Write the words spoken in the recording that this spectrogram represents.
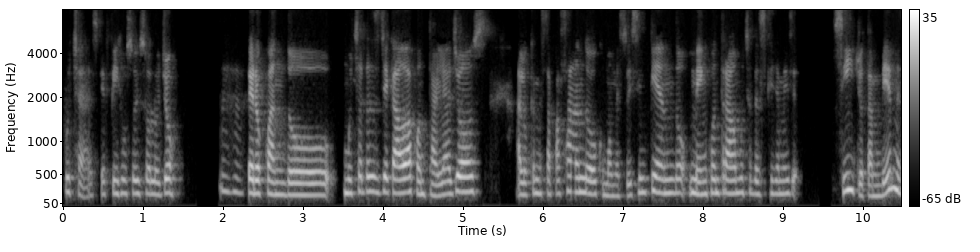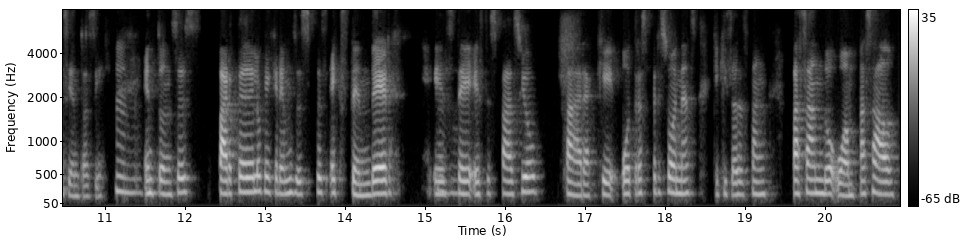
pucha, es que fijo soy solo yo. Pero cuando muchas veces he llegado a contarle a Joss algo que me está pasando o cómo me estoy sintiendo, me he encontrado muchas veces que ella me dice, sí, yo también me siento así. Entonces, parte de lo que queremos es pues, extender este, este espacio para que otras personas que quizás están pasando o han pasado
